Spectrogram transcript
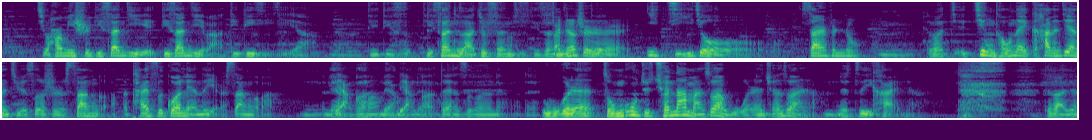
《九号密室》第三季，第三季吧，第第几集啊？嗯，第第四第三集对吧？就三集，第三集，反正是一集就三十分钟，嗯对吧？镜镜头内看得见的角色是三个，台词关联的也是三个吧？嗯，两个个两两个对台词关联两个，对，五个人，总共就全打满算五个人全算上，你就自己看一下，对吧？就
